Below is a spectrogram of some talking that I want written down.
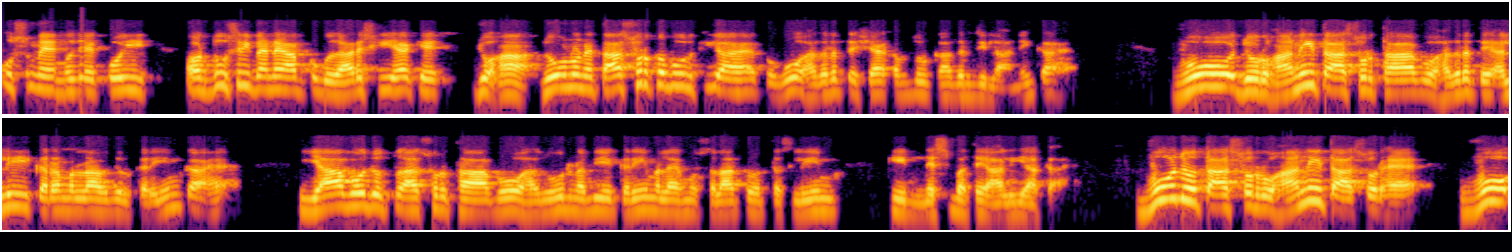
اس میں مجھے کوئی اور دوسری میں نے آپ کو گزارش کی ہے کہ جو ہاں جو انہوں نے تاثر قبول کیا ہے، تو وہ حضرت شیخ عبد القادر جیلانی کا ہے۔ وہ جو روحانی تاثر تھا، وہ حضرت علی کرم اللہ عبد الکریم کا ہے۔ یا وہ جو تاثر تھا، وہ حضور نبی کریم علیہ السلاۃ و تسلیم کی نسبت عالیہ کا ہے۔ وہ جو تاثر، روحانی تاثر ہے، وہ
